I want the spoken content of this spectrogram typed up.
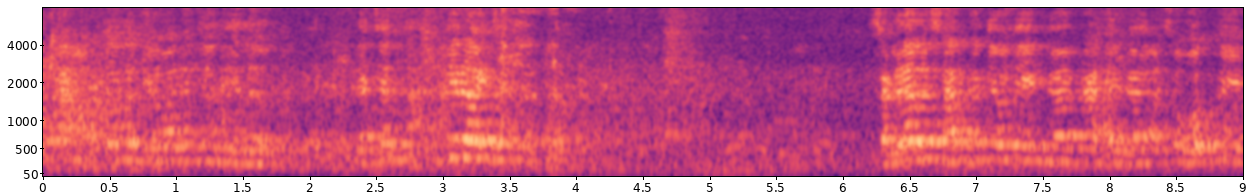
काय आपल्याला देवाने जे दिलं त्याच्यात सुखी राहायचं. सगळ्याला सारखं देव देईन काय काय आहे काय असं होत नाही.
